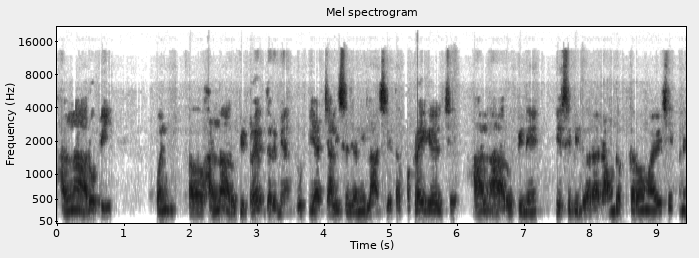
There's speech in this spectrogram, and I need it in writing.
હાલના આરોપી હાલના આરોપી ટ્રેપ દરમિયાન રૂપિયા ચાલીસ હજારની લાંચ લેતા પકડાઈ ગયેલ છે. હાલ આ આરોપીને એસીબી દ્વારા રાઉન્ડ અપ કરવામાં આવે છે અને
